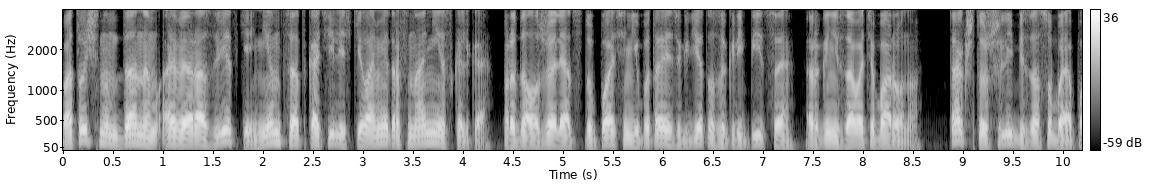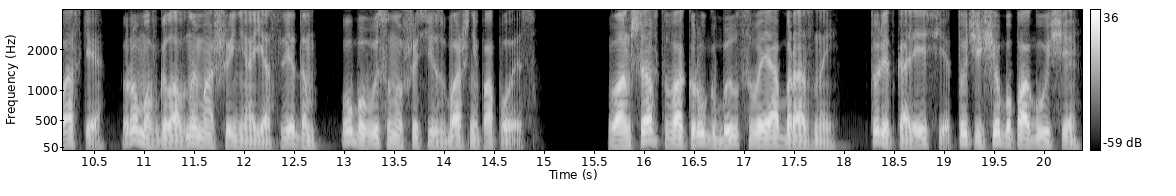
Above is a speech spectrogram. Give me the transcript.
По точным данным авиаразведки, немцы откатились километров на несколько, продолжали отступать, не пытаясь где-то закрепиться, организовать оборону. Так что шли без особой опаски, Рома в головной машине, а я следом, оба высунувшись из башни по пояс. Ландшафт вокруг был своеобразный, то редколесье, то чищоба погуще,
